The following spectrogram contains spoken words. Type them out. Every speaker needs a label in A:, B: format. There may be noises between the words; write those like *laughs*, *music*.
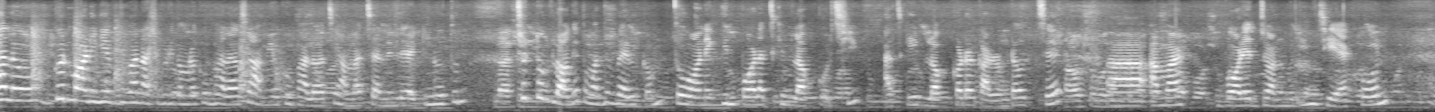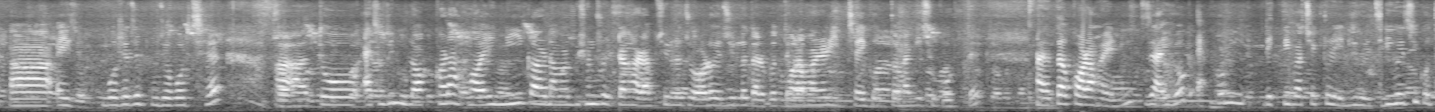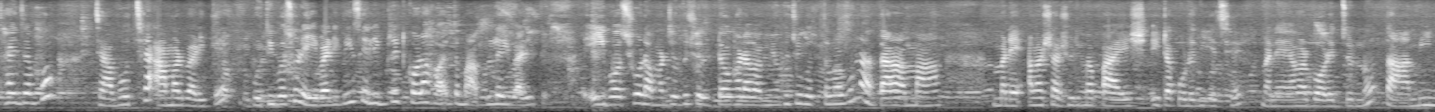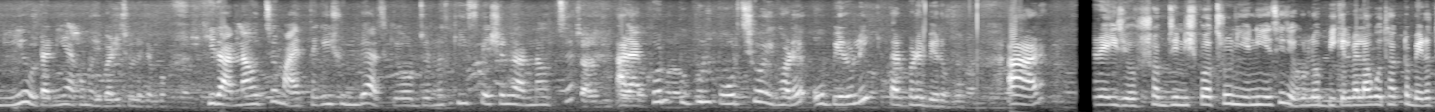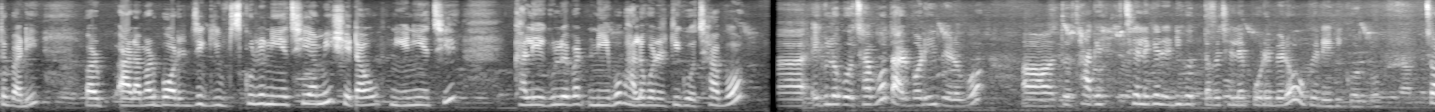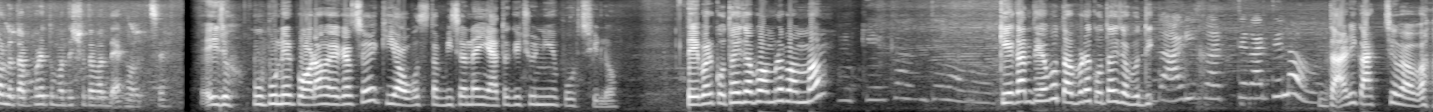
A: Hello good morning everyone আশা করি তোমরা খুব ভালো আছো, আমিও খুব ভালো আছি। আমার চ্যানেলের একটি নতুন ছোট্ট ব্লগে তোমাদের ওয়েলকাম তো অনেকদিন পর আজকে ব্লগ করছি। আজকে ব্লগ করার কারণটা হচ্ছে আমার বরের জন্মদিন যে এখন এই যে বসেছে পুজো করছে তো এতদিন ব্লগ করা হয়নি কারণ আমার ভীষণ শরীরটা খারাপ ছিল জ্বর হয়েছিল তারপর থেকে আমার আর ইচ্ছাই করতো না কিছু করতে। তা করা হয়নি। যাই হোক এখন দেখতেই পাচ্ছ একটু রেডি হয়েছি। রেডি হয়েছি কোথায় যাব? যাব হচ্ছে আমার বাড়িতে। প্রতি বছর এই বাড়িতেই সেলিব্রেট করা হয়। তো মা বলল এই বাড়িতে এই বছর আমার যেহেতু শরীরটাও খারাপ আমিও কিছু করতে পারব না। তা মা মানে আমার শাশুড়ি মা পায়েস এটা করে দিয়েছে মানে আমার বরের জন্য। তা আমি নিয়ে ওটা নিয়ে এখন ওই বাড়ি চলে যাব। কি রান্না হচ্ছে মায়ের থেকেই শুনবে, আজকে ওর জন্য কি স্পেশাল রান্না হচ্ছে। আর এখন টুকুন পড়ছে ওই ঘরে, ও বেরোলেই তারপরে বেরোবো। আর এই যে সব জিনিসপত্র নিয়ে নিয়েছি, যেগুলো বিকেলবেলাও কোথাও একটা বেরোতে পারি, আর আমার বরের যে গিফটসগুলো নিয়েছি আমি, সেটাও নিয়ে নিয়েছি। খালি এগুলো এবার নেব, ভালো করে আর কি গোছাবো। এগুলো গোছাবো, তারপরেই বেরোবো। তো থাকে ছেলেকে রেডি করতে হবে ছেলে পরে বেরো ওকে রেডি করব। চলো তারপরে তোমাদের সাথে আবার দেখা হচ্ছে। এই যে পুপুনের পড়া হয়ে গেছে কি অবস্থা? বিছানায় এত কিছু নিয়ে পড়ছিল। তো এবার কোথায় যাব আমরা মাম্মাম কেক আনতে যাব তারপরে কোথায় যাব? দি
B: দাড়ি কাটতে কাটছিল
A: দাড়ি কাটছে বাবা।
